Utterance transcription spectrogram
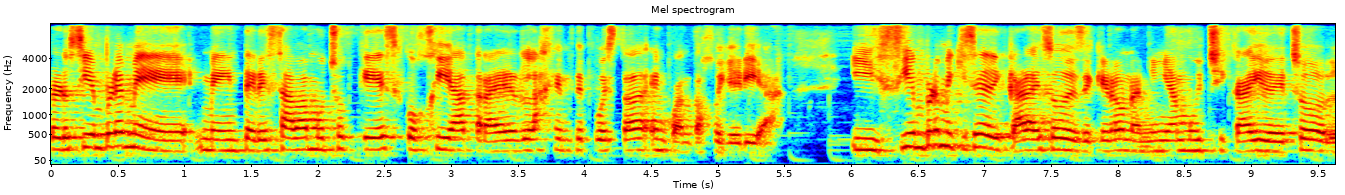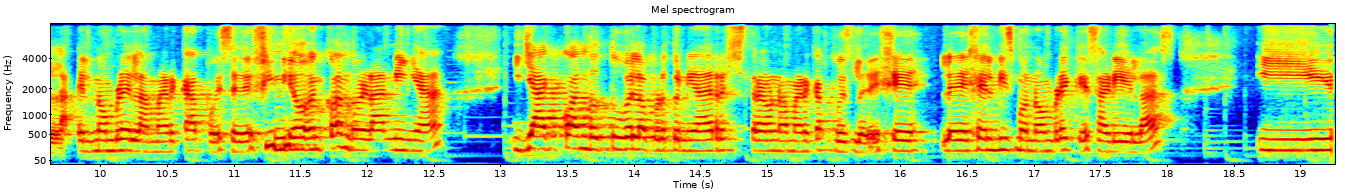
pero siempre me, me, interesaba mucho qué escogía traer la gente puesta en cuanto a joyería. Y siempre me quise dedicar a eso desde que era una niña muy chica y de hecho el nombre de la marca pues se definió en cuando era niña. Y ya cuando tuve la oportunidad de registrar una marca, pues le dejé, le dejé el mismo nombre que es Arielas. Y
